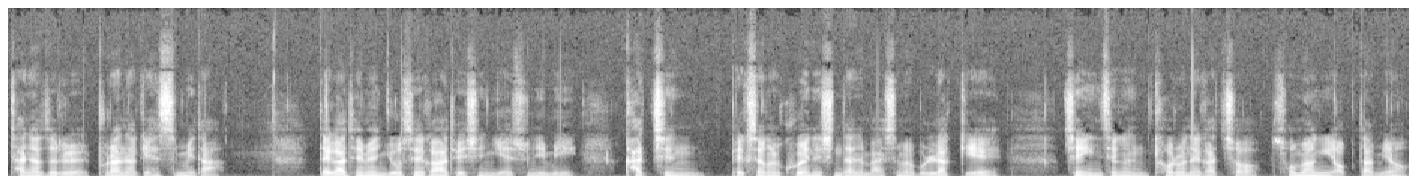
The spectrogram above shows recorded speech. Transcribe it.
자녀들을 불안하게 했습니다. 때가 되면 요새가 되신 예수님이 갇힌 백성을 구해내신다는 말씀을 몰랐기에 제 인생은 결혼에 갇혀 소망이 없다며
